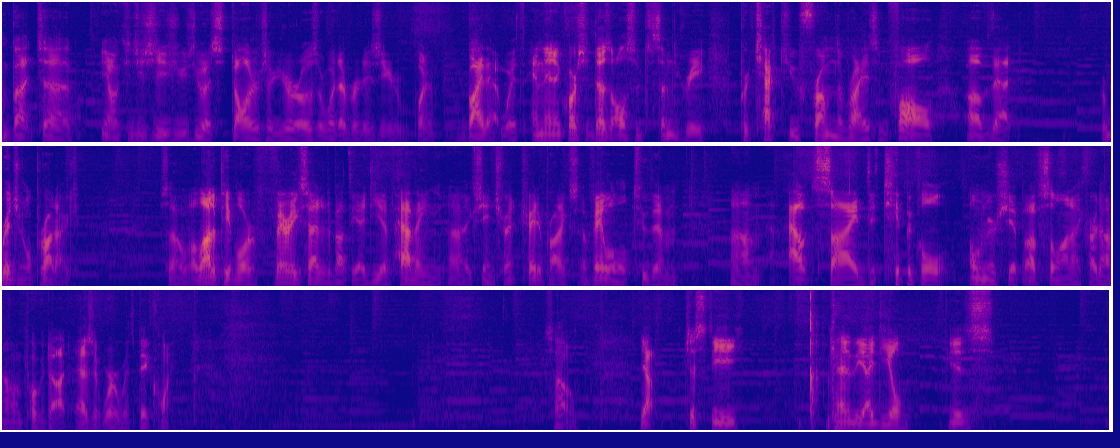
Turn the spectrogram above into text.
But uh, you know, you just use U.S. dollars or euros or whatever it is you want to buy that with. And then, of course, it does also, to some degree, protect you from the rise and fall of that original product. So, a lot of people are very excited about the idea of having uh, exchange tra- traded products available to them um, outside the typical ownership of Solana, Cardano, and Polkadot, as it were with Bitcoin. So, yeah, just the kind of the ideal is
